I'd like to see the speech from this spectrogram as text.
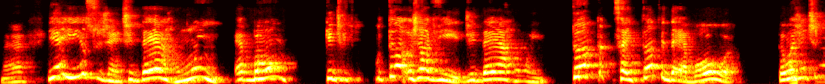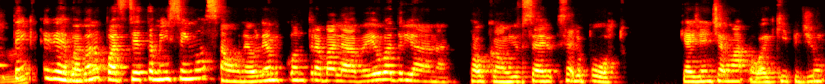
Né? E é isso, gente. Ideia ruim é bom. Porque eu já vi de ideia ruim, tanta, sai tanta ideia boa, então a gente não tem que ter vergonha. Agora não pode ser também sem noção. Né? Eu lembro que quando trabalhava eu, Adriana Falcão e o Célio, Célio Porto, que a gente era uma, uma equipe de um,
